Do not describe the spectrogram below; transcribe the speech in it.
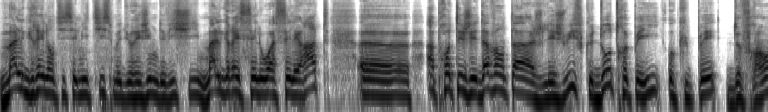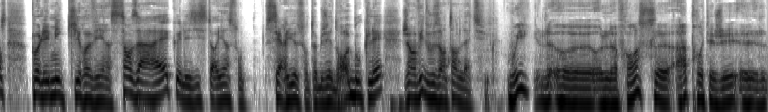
malgré l'antisémitisme du régime de Vichy, malgré ses lois scélérates, euh, a protégé davantage les Juifs que d'autres pays occupés de France? Polémique qui revient sans arrêt, que les historiens sont sérieux sont obligés de reboucler. J'ai envie de vous entendre là-dessus. Oui, euh, la France a protégé, euh,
